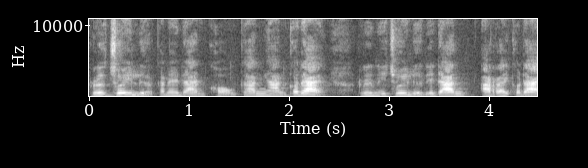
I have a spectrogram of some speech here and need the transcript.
หรือช่วยเหลือกันในด้านของการงานก็ได้ หรือในช่วยเหลือในด้านอะไรก็ได้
